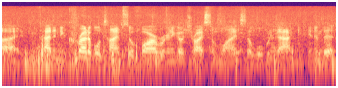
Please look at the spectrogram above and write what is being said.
uh, we've had an incredible time so far. We're going to go try some wine, so we'll be back in a bit.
